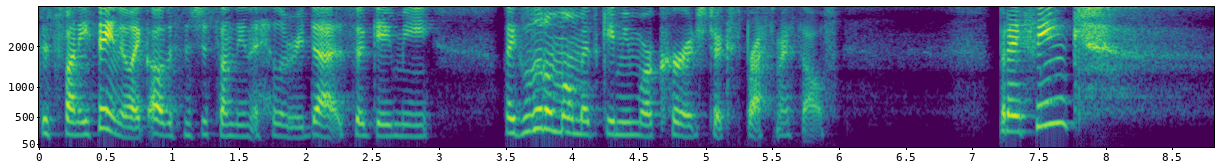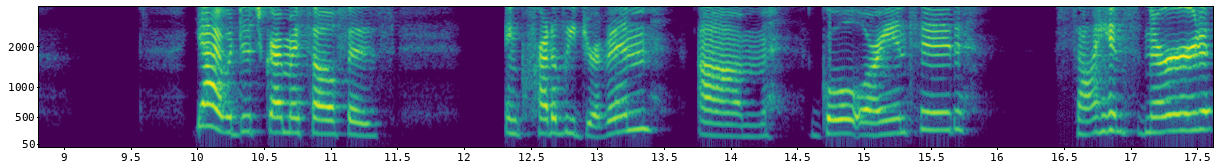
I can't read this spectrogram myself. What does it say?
this funny thing. They're like, oh, this is just something that Hillary does. So it gave me like little moments gave me more courage to express myself. But I think, yeah, I would describe myself as incredibly driven, um, goal oriented, science nerd,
